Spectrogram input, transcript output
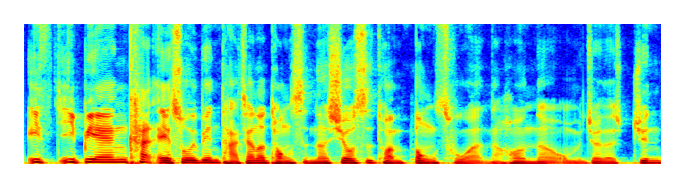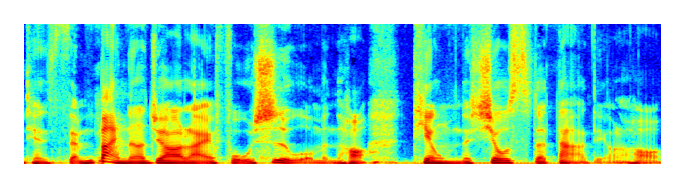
一一边看 A 说一边打枪的同时呢，修斯突然蹦出来，然后呢，我们觉得军田神拜呢就要来服侍我们哈，填我们的修斯的大屌了哈。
